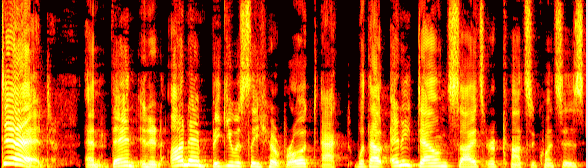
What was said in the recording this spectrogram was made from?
dead. And then, in an unambiguously heroic act without any downsides or consequences,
